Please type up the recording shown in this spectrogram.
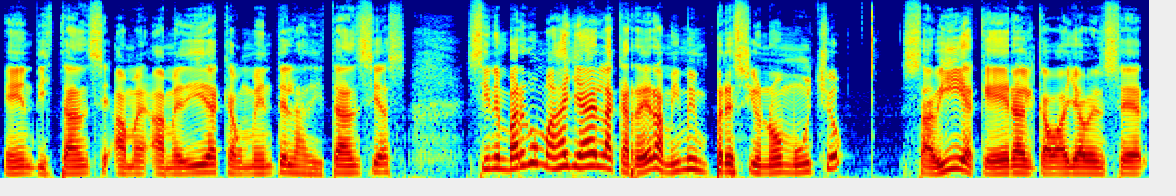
en distancia, a medida que aumenten las distancias. Sin embargo, más allá de la carrera, a mí me impresionó mucho sabía que era el caballo a vencer.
